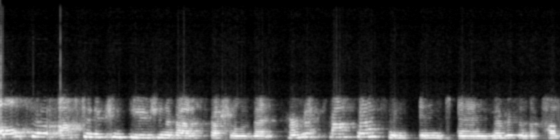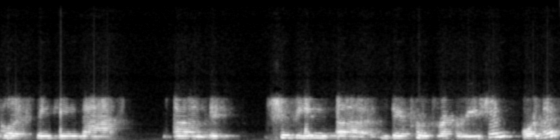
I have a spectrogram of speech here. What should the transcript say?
also often a confusion about a special event permit process and, and, and members of the public thinking that um, it should be, uh, they approach recreation for this.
